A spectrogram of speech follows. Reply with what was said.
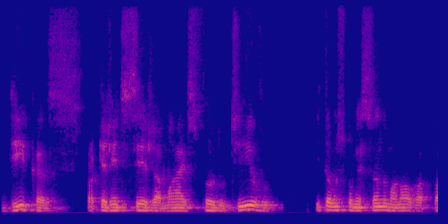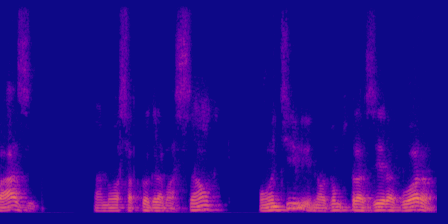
dicas para que a gente seja mais produtivo estamos começando uma nova fase na nossa programação, onde nós vamos trazer agora,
